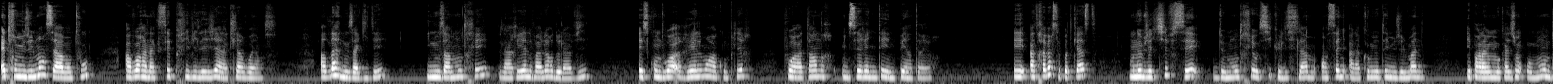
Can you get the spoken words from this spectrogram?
Être musulman, c'est avant tout avoir un accès privilégié à la clairvoyance. Allah nous a guidés, il nous a montré la réelle valeur de la vie et ce qu'on doit réellement accomplir pour atteindre une sérénité et une paix intérieure. Et à travers ce podcast, mon objectif, c'est de montrer aussi que l'islam enseigne à la communauté musulmane et par la même occasion au monde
